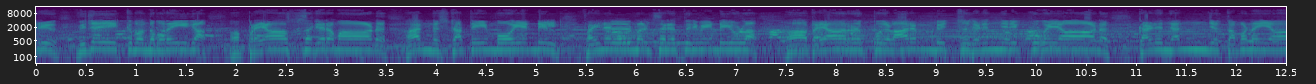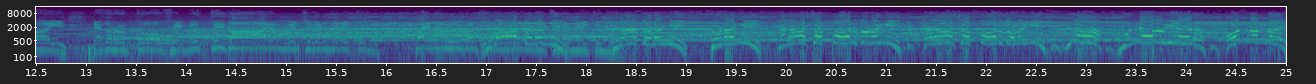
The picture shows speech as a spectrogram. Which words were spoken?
ആര് വിജയിക്കുമെന്ന് പറയുക? പ്രയാസകരമാണ്. അങ്ങ് സ്റ്റാർട്ടിംഗ് പോയിന്റിൽ ഫൈനൽ മത്സരത്തിന് വേണ്ടിയുള്ള തയ്യാറെടുപ്പുകൾ ആരംഭിച്ചു കഴിഞ്ഞിരിക്കുകയാണ്. കഴിഞ്ഞ അഞ്ച് തവണയായി നെഹ്റു ട്രോഫി മെത്തിത ആരംഭിച്ചു കഴിഞ്ഞിരിക്കുന്നു. ഫൈനൽ തുടങ്ങി. തുടങ്ങി. തുടങ്ങി. കലാശപ്പോര് തുടങ്ങി. കലാശപ്പോര് തുടങ്ങി. ഇതാ മുന്നേറുകയാണ്. ഒന്നൊന്നായി.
